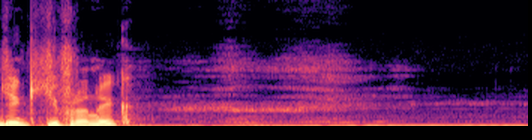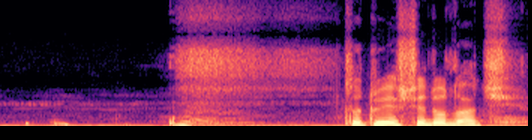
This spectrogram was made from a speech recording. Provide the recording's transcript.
Dzięki Ci, Franek. Co tu jeszcze dodać?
